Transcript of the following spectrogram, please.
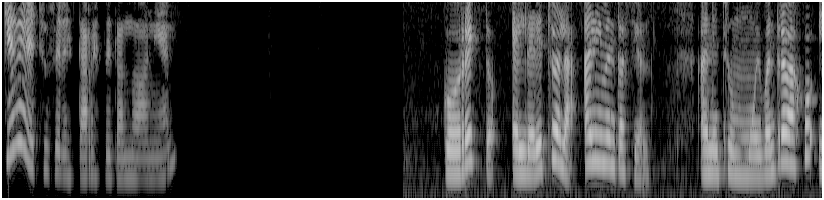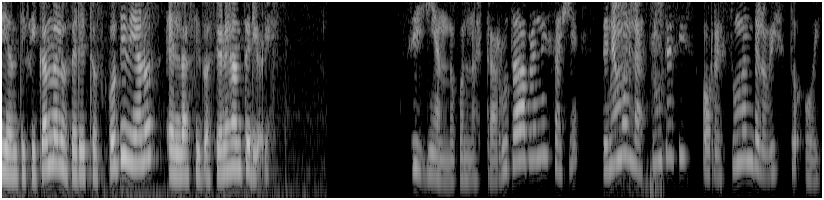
¿Qué derecho se le está respetando a Daniel? Correcto, el derecho a la alimentación. Han hecho un muy buen trabajo identificando los derechos cotidianos en las situaciones anteriores. Siguiendo con nuestra ruta de aprendizaje, tenemos la síntesis o resumen de lo visto hoy.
